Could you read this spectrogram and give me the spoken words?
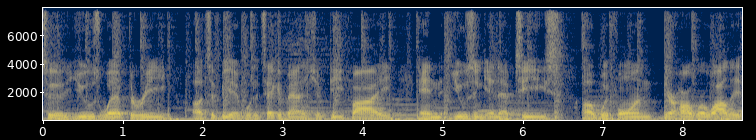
to use Web3 uh, to be able to take advantage of DeFi and using NFTs uh, with on their hardware wallet.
